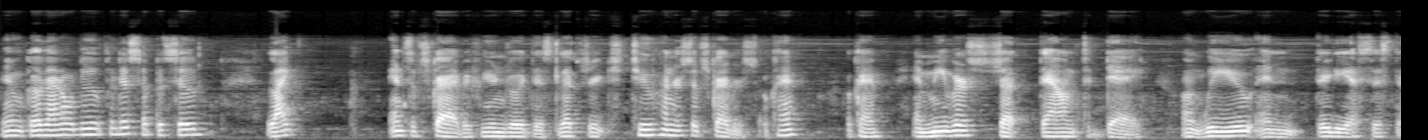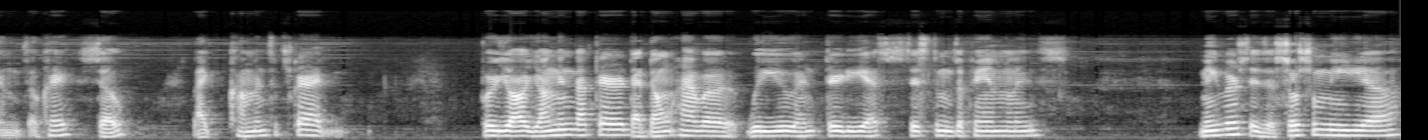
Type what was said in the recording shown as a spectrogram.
there we go. That'll do it for this episode. Like and subscribe if you enjoyed this. Let's reach 200 subscribers, okay? Okay. And Miiverse shut down today on Wii U and 3DS systems, okay? So, like, comment, subscribe. For y'all youngins out there that don't have a Wii U and 3DS systems of families, Miiverse is a social media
